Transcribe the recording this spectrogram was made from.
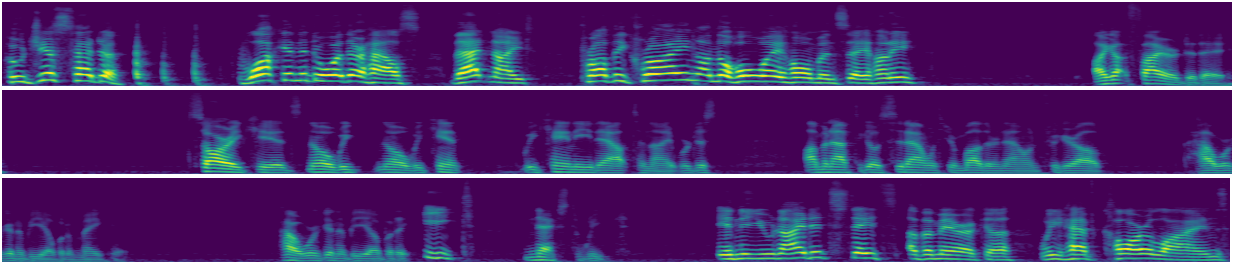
who just had to walk in the door of their house that night, probably crying on the whole way home and say, honey, I got fired today. Sorry, kids. No, we no, we can't we can't eat out tonight. We're just I'm gonna have to go sit down with your mother now and figure out how we're gonna be able to make it. How we're gonna be able to eat next week. In the United States of America, we have car lines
